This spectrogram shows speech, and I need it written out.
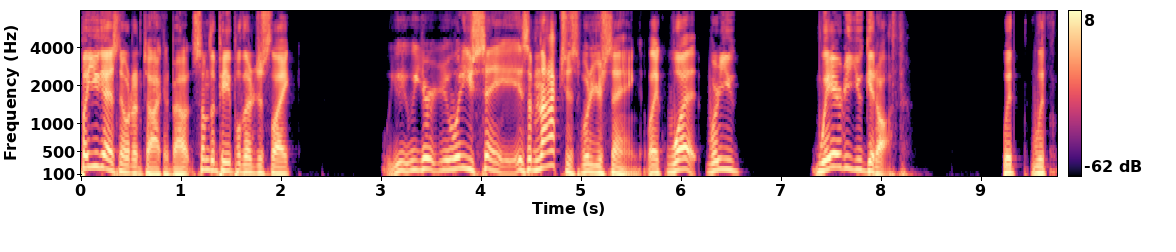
But you guys know what I'm talking about. Some of the people, they're just like, you're, what are you saying? It's obnoxious what are you're saying. Like, what, where you, where do you get off with, with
